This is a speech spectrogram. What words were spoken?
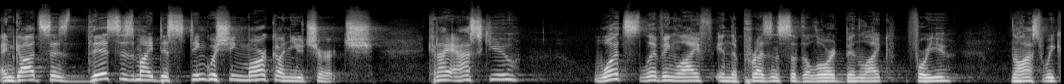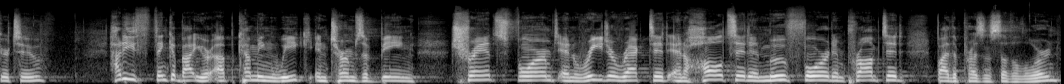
And God says, This is my distinguishing mark on you, church. Can I ask you, what's living life in the presence of the Lord been like for you in the last week or two? How do you think about your upcoming week in terms of being transformed and redirected and halted and moved forward and prompted by the presence of the Lord?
